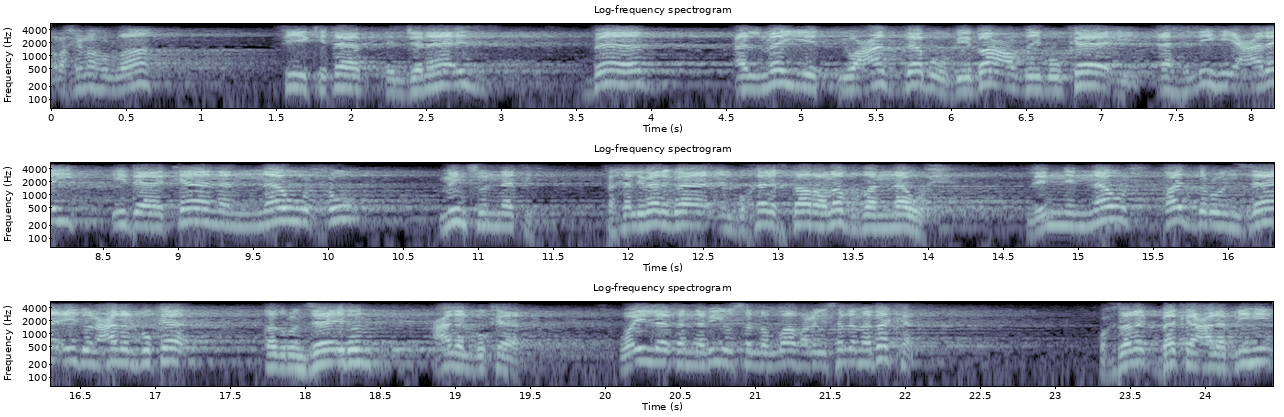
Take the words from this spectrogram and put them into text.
رحمه الله في كتاب الجنائز باب الميت يعذب ببعض بكاء أهله عليه إذا كان النوح من سنته. فخلي بالك بقى البخاري اختار لفظ النوح لأن النوح قدر زائد على البكاء قدر زائد على البكاء. وإلا فالنبي صلى الله عليه وسلم بكى. وذلك بكى على ابنه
